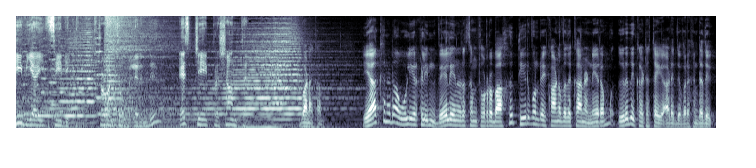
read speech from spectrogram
டிவிஐ செய்திகள். டொரண்டோவிலிருந்து எஸ் ஜே பிரசாந்தன். வணக்கம். ஏர் கனடா ஊழியர்களின் வேலைநிறுத்தம் தொடர்பாக தீர்வொன்றை காணுவதற்கான நேரம் இறுதிக்கட்டத்தை அடைந்து வருகின்றது.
